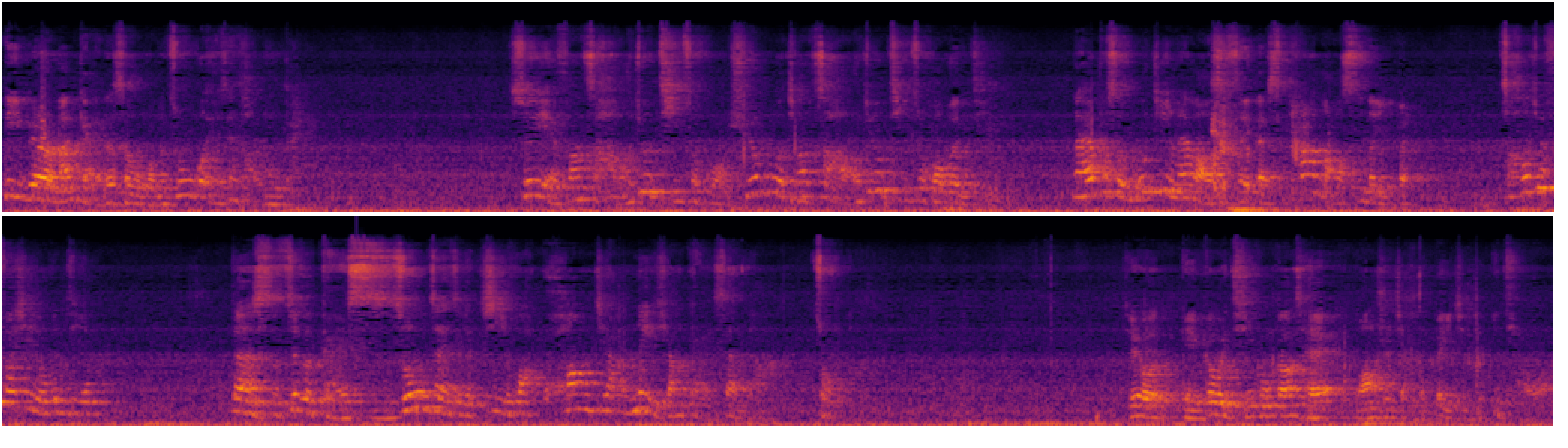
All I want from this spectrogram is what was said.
利比尔曼改的时候，我们中国也在讨论改。孙冶方早就提出过，薛过桥早就提出过问题。那还不是吴敬琏老师这一代，是他老师那一辈，早就发现有问题啊。但是这个改始终在这个计划框架内想改善它做。所以我给各位提供刚才王石讲的背景的一条啊，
